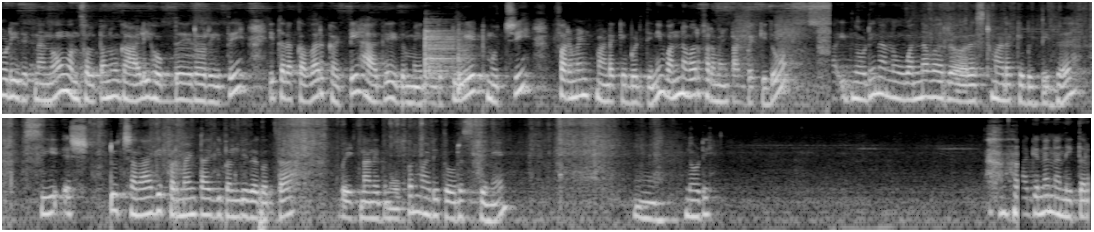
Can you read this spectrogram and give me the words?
ನೋಡಿ ಇದಕ್ಕೆ ನಾನು ಒಂದು ಸ್ವಲ್ಪನೂ ಗಾಳಿ ಹೋಗದೆ ಇರೋ ರೀತಿ ಈ ಥರ ಕವರ್ ಕಟ್ಟಿ ಹಾಗೆ ಇದ್ರ ಮೇಲೆ ಒಂದು ಪ್ಲೇಟ್ ಮುಚ್ಚಿ ಫರ್ಮೆಂಟ್ ಮಾಡೋಕ್ಕೆ ಬಿಡ್ತೀನಿ. ಒನ್ ಅವರ್ ಫರ್ಮೆಂಟ್ ಆಗಬೇಕಿದು. ಇದು ನೋಡಿ ನಾನು ಒನ್ ಅವರ್ ರೆಸ್ಟ್ ಮಾಡೋಕ್ಕೆ ಬಿಟ್ಟಿದ್ದೆ. ಸಿ ಎಷ್ಟು ಚೆನ್ನಾಗಿ ಫರ್ಮೆಂಟ್ ಆಗಿ ಬಂದಿದೆ ಗೊತ್ತಾ? ವೆಯ್ಟ್ ನಾನು ಇದನ್ನು ಓಪನ್ ಮಾಡಿ ತೋರಿಸ್ತೀನಿ. ನೋಡಿ. ಹಾಗೆಯೇ ನಾನು ಈ ಥರ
